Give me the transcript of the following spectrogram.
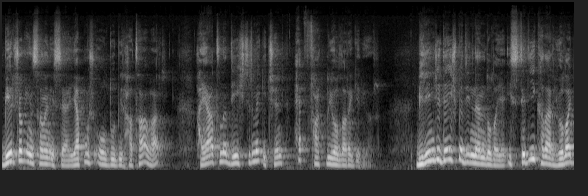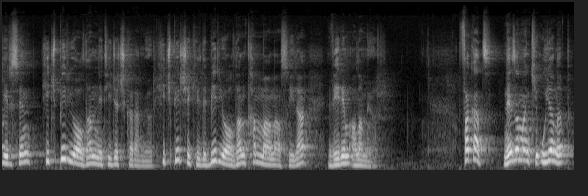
birçok insanın ise yapmış olduğu bir hata var. Hayatını değiştirmek için hep farklı yollara giriyor. Bilinci değişmediğinden dolayı istediği kadar yola girsin, hiçbir yoldan netice çıkaramıyor. Hiçbir şekilde bir yoldan tam manasıyla verim alamıyor. Fakat ne zaman ki uyanıp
